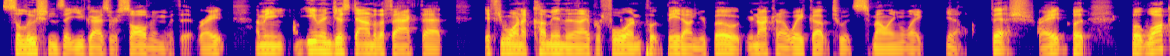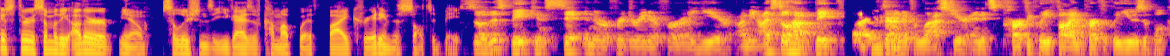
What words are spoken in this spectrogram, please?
solutions that you guys are solving with it right? I mean even just down to the fact that if you want to come in the night before and put bait on your boat you're not going to wake up to it smelling like you know fish right? But but walk us through some of the other you know solutions that you guys have come up with by creating this salted bait So this bait can sit in the refrigerator for a year. I mean, I still have bait that I experimented from last year, and it's perfectly fine, perfectly usable.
